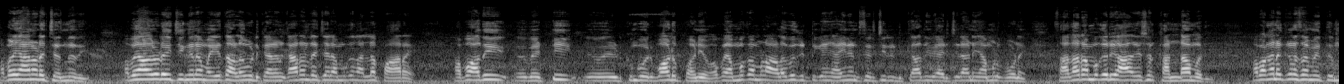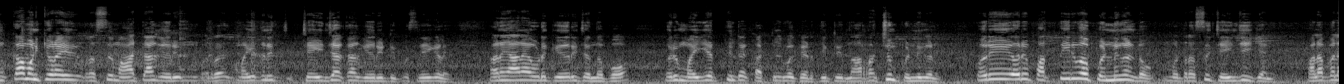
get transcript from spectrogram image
അപ്പോൾ ഞാനവിടെ ചെന്നത്. അപ്പോൾ ഞാൻ അവരോട് ചോദിച്ചു ഇങ്ങനെ മയ്യത്ത് അളവ് എടുക്കാനാണ് കാരണം എന്താ വെച്ചാൽ നമുക്ക് നല്ല പാറ അപ്പോൾ അത് വെട്ടി എടുക്കുമ്പോൾ ഒരുപാട് പണിയാവും. അപ്പോൾ നമുക്ക് നമ്മൾ അളവ് കിട്ടിക്കഴിഞ്ഞാൽ അതിനനുസരിച്ച് എടുക്കാമെന്ന് വിചാരിച്ചിട്ടാണ് നമ്മൾ പോണത് സാധാരണ നമുക്കൊരു ആവേശം കണ്ടാൽ മതി. അപ്പോൾ അങ്ങനെ നിൽക്കുന്ന സമയത്ത് മുക്കാൽ മണിക്കൂറായി ഡ്രസ്സ് മാറ്റാൻ കയറി മയ്യത്തിന് ചേഞ്ച് ആക്കാൻ കയറിയിട്ട് ഇപ്പോൾ സ്ത്രീകളെ. അങ്ങനെ ഞാൻ അവിടെ കയറി ചെന്നപ്പോൾ ഒരു മയ്യത്തിന്റെ കട്ടിൽമൊക്കെ എടുത്തിട്ട് നിറച്ചും പെണ്ണുങ്ങൾ ഒരു ഒരു പത്തിരുപത് പെണ്ണുങ്ങളുണ്ടാവും ഡ്രസ്സ് ചേഞ്ച് ചെയ്യിക്കാൻ. പല പല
